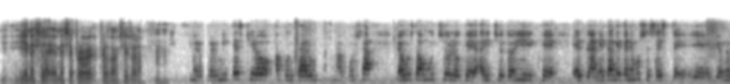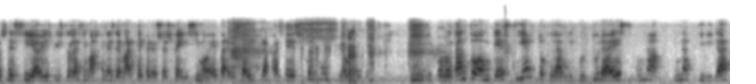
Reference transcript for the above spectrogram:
y, en ese, en ese perdón, sí, Lola. Si me lo permites, quiero apuntar una, cosa. Me ha gustado mucho lo que ha dicho Tony, que el planeta que tenemos es este. Eh, yo no sé si habéis visto las imágenes de Marte, pero eso es feísimo, ¿eh? Para irse a vivir a Marte, eso es muy feo. Y, por lo tanto, aunque es cierto que la agricultura es una, una actividad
